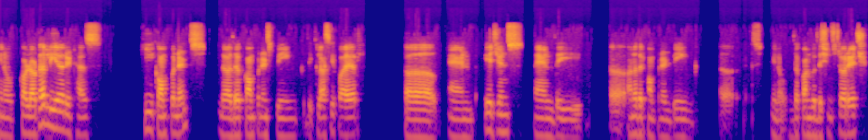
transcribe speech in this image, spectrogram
you know called out earlier, it has key components. The other components being the classifier uh, and agents, and the uh, another component being uh, you know the conversation storage.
